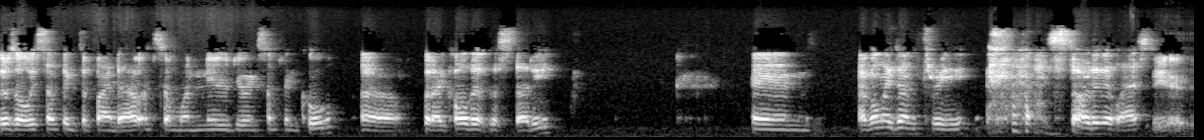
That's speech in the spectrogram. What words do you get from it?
there's always something to find out and someone new doing something cool. Um, but I called it the study, and I've only done three. I started it last year,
